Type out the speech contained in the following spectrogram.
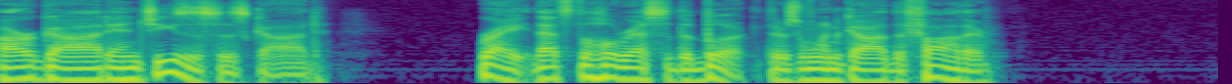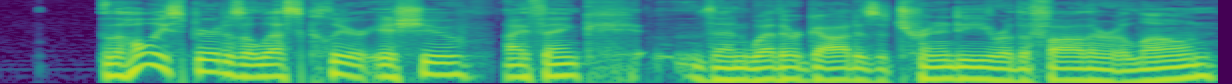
our God and Jesus' God. Right, that's the whole rest of the book. There's one God, the Father. The Holy Spirit is a less clear issue, I think, than whether God is a Trinity or the Father alone.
